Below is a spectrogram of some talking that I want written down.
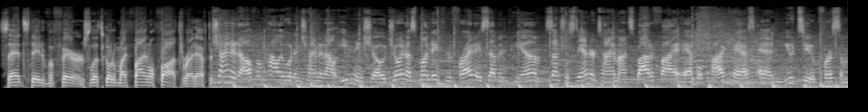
Sad state of affairs. Let's go to my final thoughts right after. China Doll from Hollywood and China Doll Evening Show. Join us Monday through Friday, 7 p.m. Central Standard Time on Spotify, Apple Podcasts, and YouTube for some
